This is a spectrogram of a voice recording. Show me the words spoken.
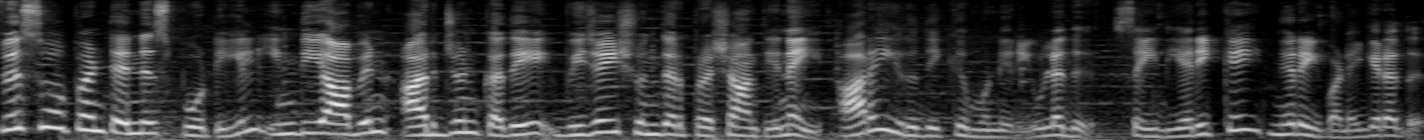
சுவிஸ் ஓபன் டென்னிஸ் போட்டியில் இந்தியாவின் அர்ஜுன் கதே விஜய் சுந்தர் பிரசாந்த் இணை அரையிறுதிக்கு முன்னேறியுள்ளது. செய்தி அறிக்கை நிறைவடைகிறது.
